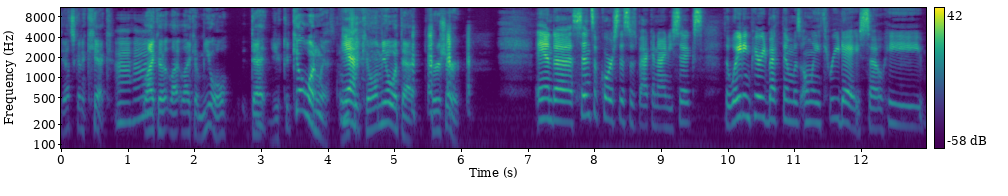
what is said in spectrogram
that's gonna kick Mm-hmm. like a like, like a mule that you could kill one with. You Yeah. could kill a mule with that for sure. And uh, since, of course, this was back in 96, the waiting period back then was only three days. So he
